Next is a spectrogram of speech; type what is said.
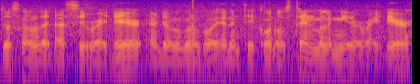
Just gonna let that sit right there and then we're gonna go ahead and take out those 10 millimeter right there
